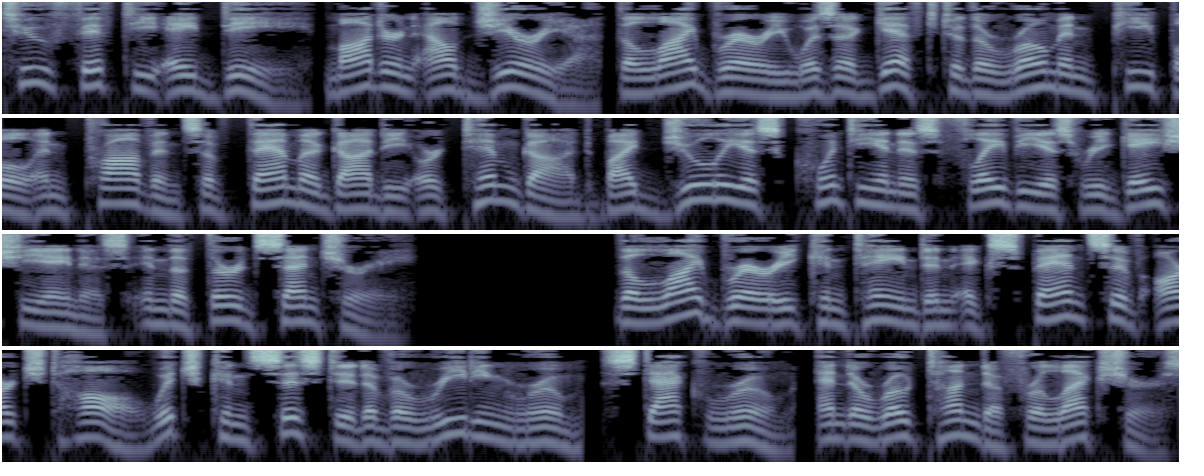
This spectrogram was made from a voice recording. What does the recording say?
250 AD modern Algeria the library was a gift to the Roman people and province of Thamugadi or Timgad by Julius Quintianus Flavius Rogatianus in the 3rd century. The library contained an expansive arched hall which consisted of a reading room, stack room, and a rotunda for lectures.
